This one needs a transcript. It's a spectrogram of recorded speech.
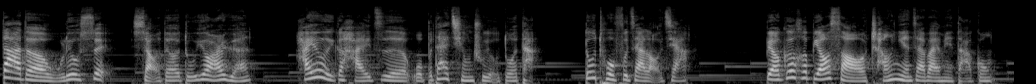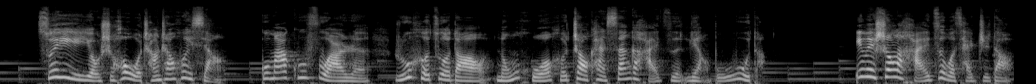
大的五六岁，小的读幼儿园，还有一个孩子我不太清楚有多大，都托付在老家。表哥和表嫂常年在外面打工，所以有时候我常常会想，姑妈姑父二人如何做到农活和照看三个孩子两不误的？因为生了孩子，我才知道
